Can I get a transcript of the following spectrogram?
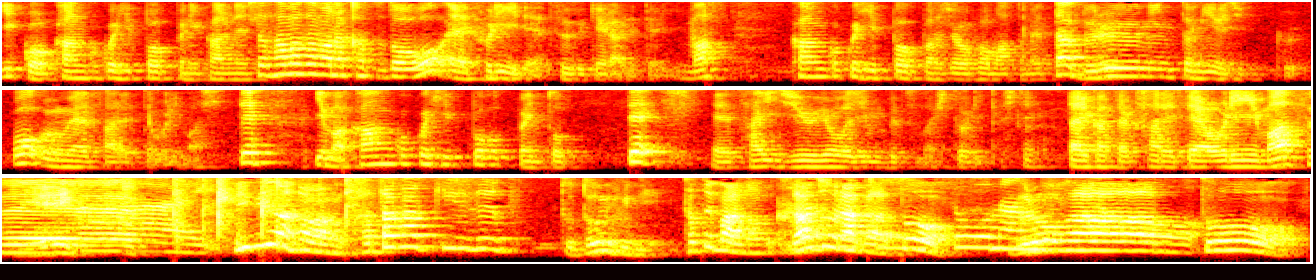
以降韓国ヒップホップに関連したさまざまな活動を、えーフリーで続けられています。韓国ヒップホップの情報をまとめたブルーミントミュージックを運営されておりまして今韓国ヒップホップにとってえー最重要人物の一人として大活躍されております、えはい。ビビアンさんはあの肩書きでとどういうふうに例えばあのラジオなんかだとそうなんですよ。ブロガーと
